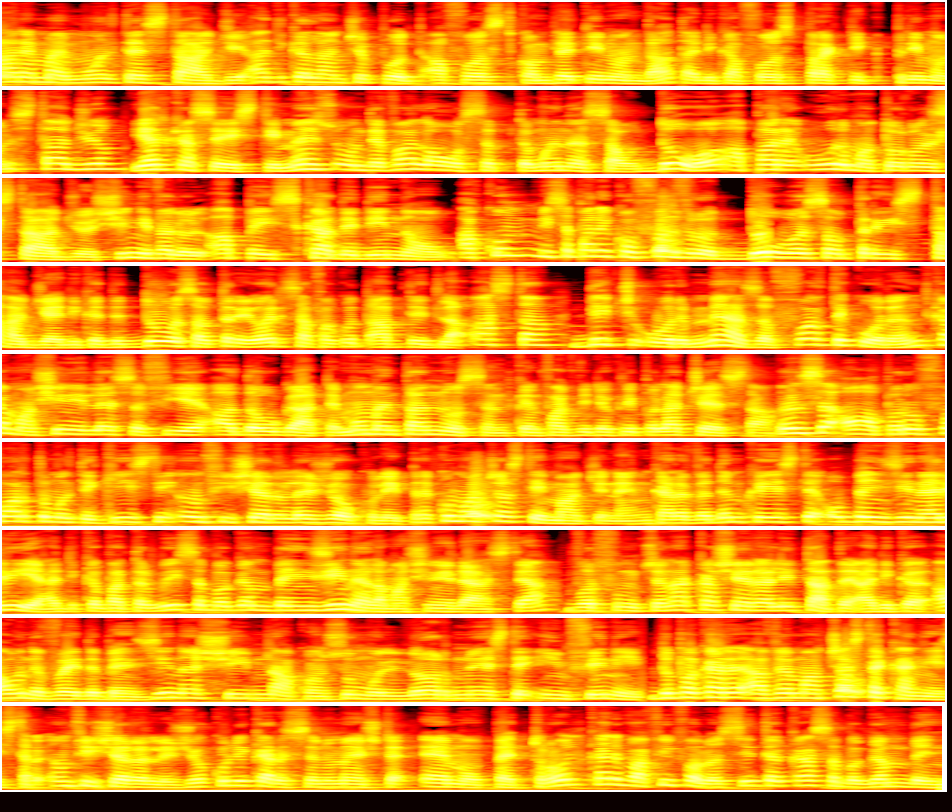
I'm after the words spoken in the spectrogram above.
are mai multe stagii, adică la început a fost complet inundat, adică a fost practic primul stagiu, iar ca să estimez, undeva la o săptămână sau două apare următorul stagiu și nivelul apei scade din nou. Acum mi se pare că au fost vreo două sau trei stagii, adică de două sau trei ori s-a făcut update la asta, deci urmează foarte curând ca mașinile să fie adăugate. Momentan nu sunt când fac videoclipul acesta, însă au apărut foarte multe chestii în fișierele jocului, precum această imagine în care vedem că este o benzinărie, adică va trebui să băgăm benzină la mașinile astea, vor funcționa ca și în realitate, adică au nevoie de benzină și na, consumul lor nu este infinit. După care avem această canistră în fișierele jocului care se numește Emo Petrol, care va fi folosită ca să băgăm benzină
